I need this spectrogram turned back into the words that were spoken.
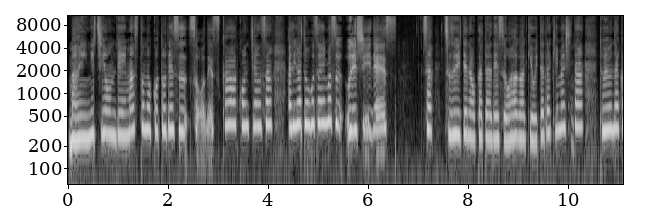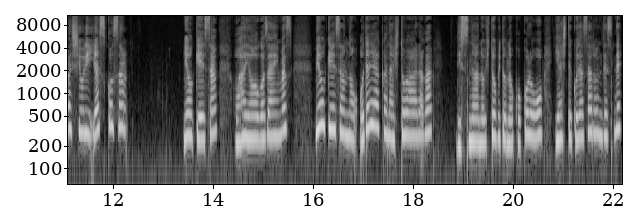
毎日読んでいますとのことです。そうですか。こんちゃんさん、ありがとうございます。嬉しいです。さあ、続いての方です。おはがきをいただきました。豊中市よりやすこさん。妙慶さん、おはようございます。妙慶さんの穏やかな人柄がリスナーの人々の心を癒してくださるんですね。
